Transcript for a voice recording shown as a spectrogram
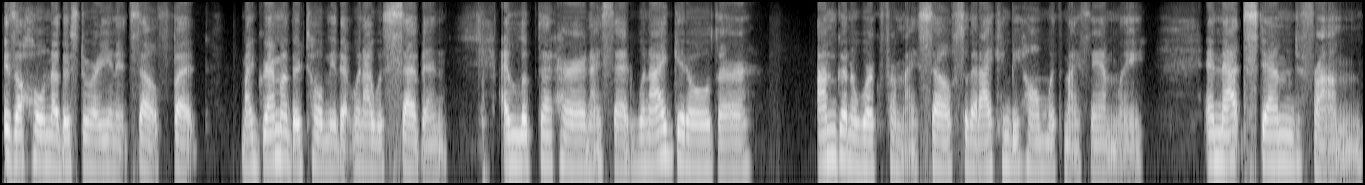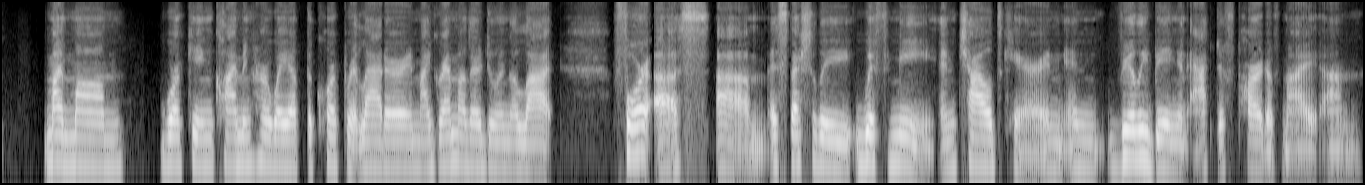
is a whole nother story in itself. But my grandmother told me that when I was seven, I looked at her and I said, when I get older, I'm going to work for myself so that I can be home with my family. And that stemmed from my mom working, climbing her way up the corporate ladder, and my grandmother doing a lot for us, um, especially with me and childcare and, and really being an active part of my um,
